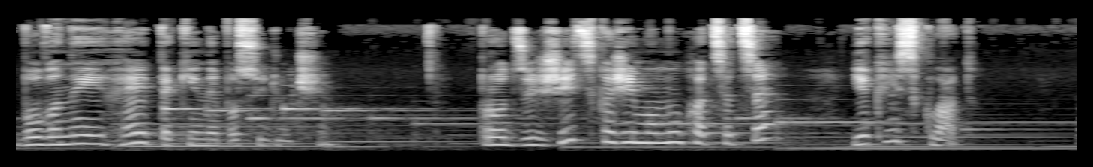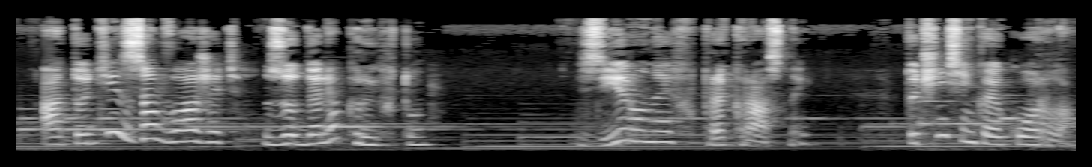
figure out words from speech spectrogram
бо вони геть такі непосидючі. Продзижіть, скажімо, муха це це який склад, а тоді заважать зодаля крихту. Зір у них прекрасний, точнісінька як орла,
